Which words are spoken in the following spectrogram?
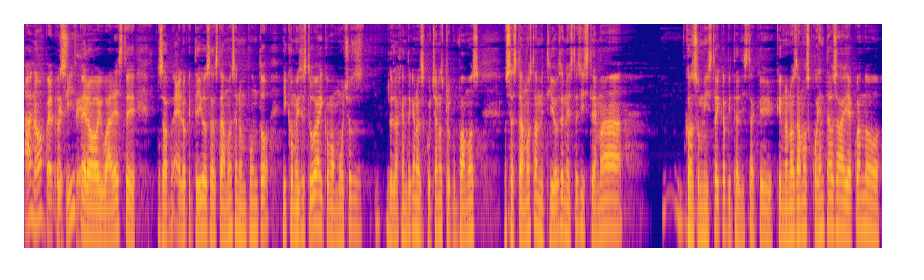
Ah, no, pero pues sí, Este- pero igual este, o sea, es lo que te digo, o sea, estamos en un punto y como dices tú, y como muchos de la gente que nos escucha nos preocupamos, o sea, estamos tan metidos en este sistema consumista y capitalista que, que no nos damos cuenta, o sea, ya cuando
